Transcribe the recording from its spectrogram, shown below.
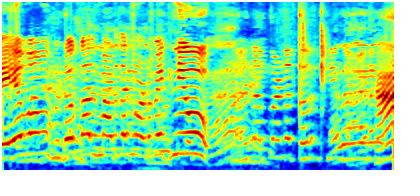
ಏವ ವಿಡಿಯೋ ಕಾಲ್ ಮಾಡ್ದಾಗ ನೋಡ್ಬೇಕು ನೀವು. ಹಾ.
